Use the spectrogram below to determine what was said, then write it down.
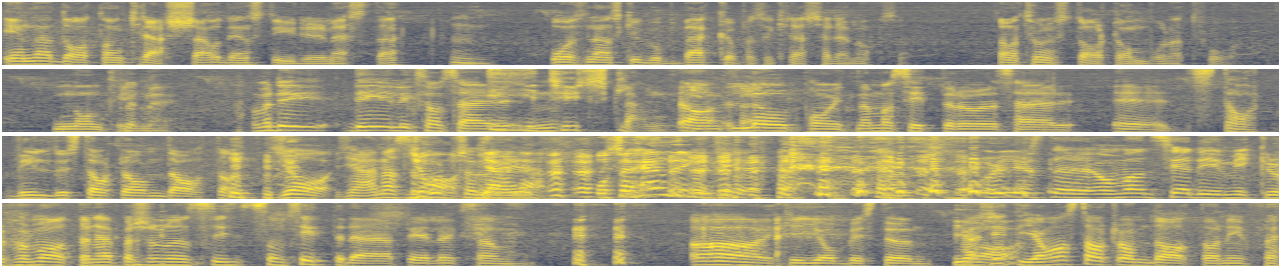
ena datorn kraschade och den styrde det mesta. Mm. Och när han skulle gå på backup så kraschade den också. Så han var tvungen att starta om båda två. Någonting med Ja, men det, det är liksom så här... I Tyskland. Ja, inför. low point när man sitter och så här, eh, start, vill du starta om datorn? Ja, gärna så Ja, fort som möjligt. gärna. Och så händer ingenting. Och just när, om man ser det i mikroformat, den här personen som sitter där, att det är liksom, åh vilken jobbig stund. Ja. Kanske inte jag startar om datorn inför,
